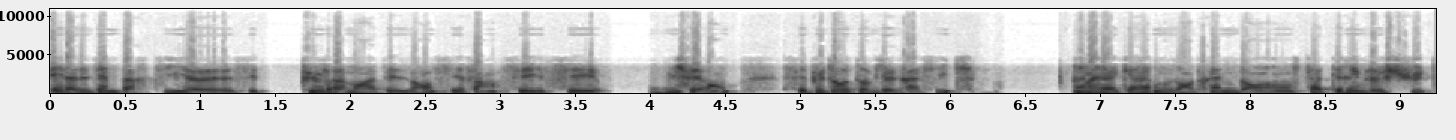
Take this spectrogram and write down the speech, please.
Et la deuxième partie, euh, c'est plus vraiment apaisant, c'est c'est différent, c'est plutôt autobiographique. Emmanuel Carrère nous entraîne dans sa terrible chute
